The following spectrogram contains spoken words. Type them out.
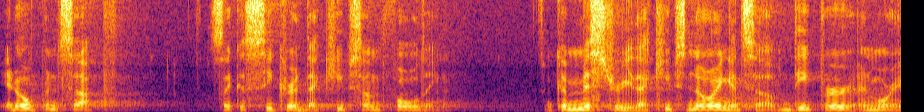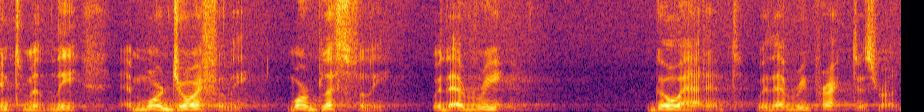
it opens up. It's like a secret that keeps unfolding, like a mystery that keeps knowing itself deeper and more intimately and more joyfully, more blissfully with every go at it, with every practice run.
